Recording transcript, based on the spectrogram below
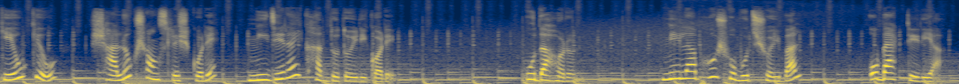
কেউ কেউ শালক সংশ্লেষ করে নিজেরাই খাদ্য তৈরি করে। উদাহরণ, নীলাভ সবুজ শৈবাল ও ব্যাকটেরিয়া।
